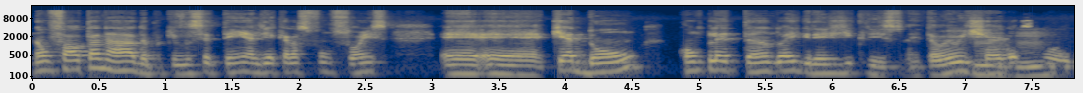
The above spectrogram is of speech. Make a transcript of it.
não falta nada, porque você tem ali aquelas funções é, é, que é dom completando a igreja de Cristo. Né? Então eu enxergo uhum. assim.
